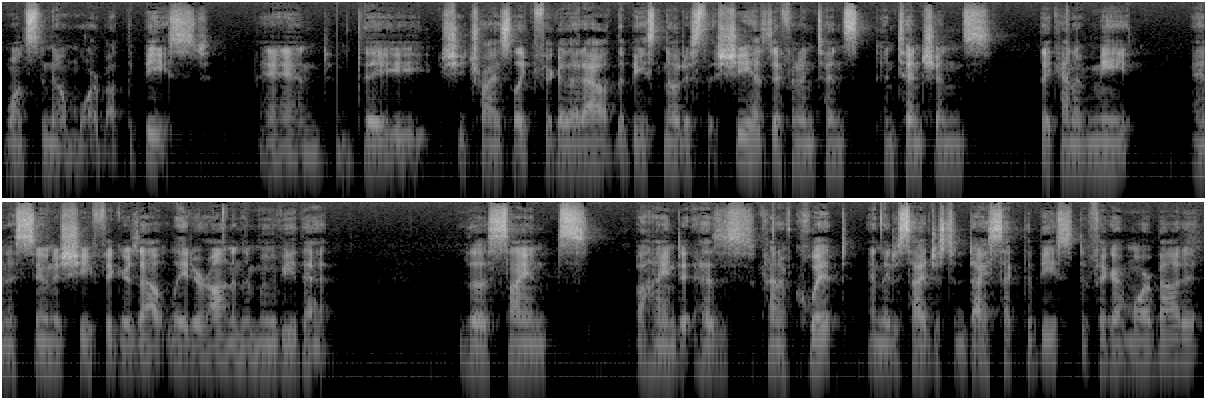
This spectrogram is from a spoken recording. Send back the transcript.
wants to know more about the beast. And they she tries to like figure that out. The beast noticed that she has different intens- intentions. They kind of meet. And as soon as she figures out later on in the movie that the science behind it has kind of quit and they decide just to dissect the beast to figure out more about it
